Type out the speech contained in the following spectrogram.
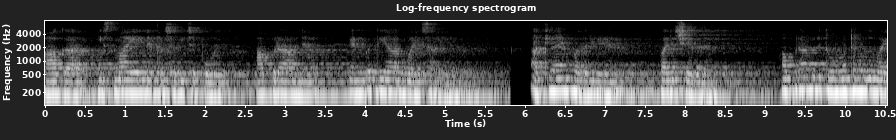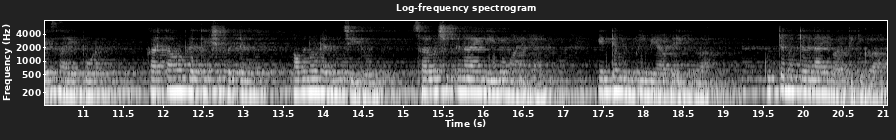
ഹാഗാർ ഇസ്മായേലിനെ പ്രസവിച്ചപ്പോൾ അബ്രാമിന് എൺപത്തിയാറ് വയസ്സായിരുന്നു. അധ്യായം പതിനേഴ്. പരിച്ഛേദനം അബ്രാമിന് തൊണ്ണൂറ്റൊമ്പത് വയസ്സായപ്പോൾ കർത്താവ് പ്രത്യക്ഷപ്പെട്ട് അവനോട് അരുളി ചെയ്തു സർവശക്തനായ ദൈവമാണ് ഞാൻ. എന്റെ മുൻപിൽ വ്യാപരിക്കുക കുറ്റമറ്റവനായി വർദ്ധിക്കുക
